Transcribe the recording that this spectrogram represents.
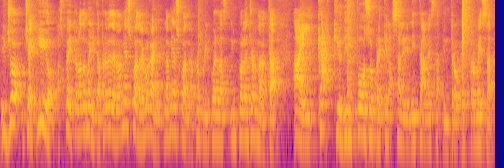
il gioco, cioè io aspetto la domenica per vedere la mia squadra e magari la mia squadra proprio in quella, in quella giornata ha il cacchio di riposo perché la Salernitana è stata estromessa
